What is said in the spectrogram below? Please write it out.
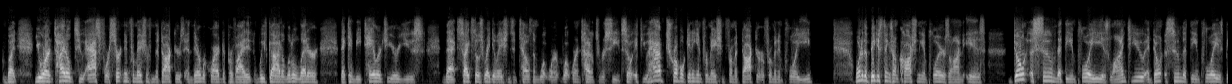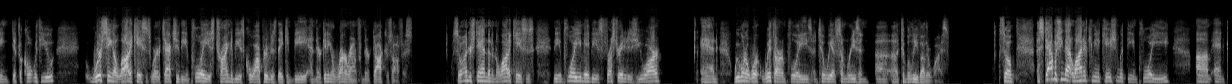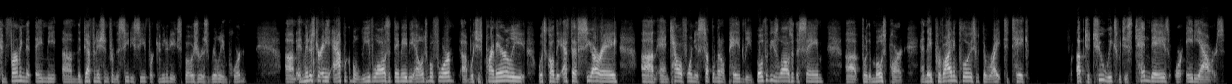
But you are entitled to ask for certain information from the doctors, and they're required to provide it. We've got a little letter that can be tailored to your use that cites those regulations and tells them what we're what we're entitled to receive. So if you have trouble getting information from a doctor or from an employee, one of the biggest things I'm cautioning employers on is don't assume that the employee is lying to you and don't assume that the employee is being difficult with you. We're seeing a lot of cases where it's actually the employee is trying to be as cooperative as they can be and they're getting a runaround from their doctor's office. So understand that in a lot of cases the employee may be as frustrated as you are and we want to work with our employees until we have some reason uh, uh, to believe otherwise. So establishing that line of communication with the employee um, and confirming that they meet um, the definition from the CDC for community exposure is really important. Um, administer any applicable leave laws that they may be eligible for, uh, which is primarily what's called the FFCRA um, and California's supplemental paid leave. Both of these laws are the same uh, for the most part, and they provide employees with the right to take up to two weeks, which is 10 days or 80 hours.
